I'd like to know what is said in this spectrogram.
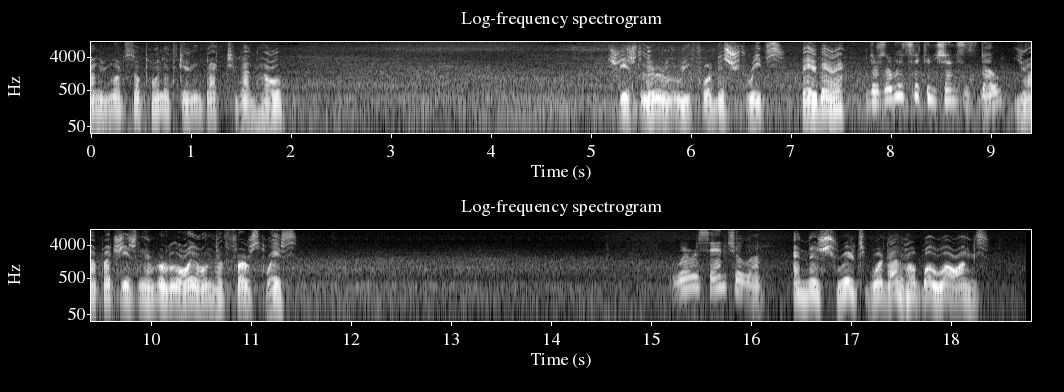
I mean, what's the point of getting back to that hell? She's literally for the streets, baby. There's always second chances, though. Yeah, but she's never loyal in the first place. Where is Angela? And the streets where that hell belongs.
